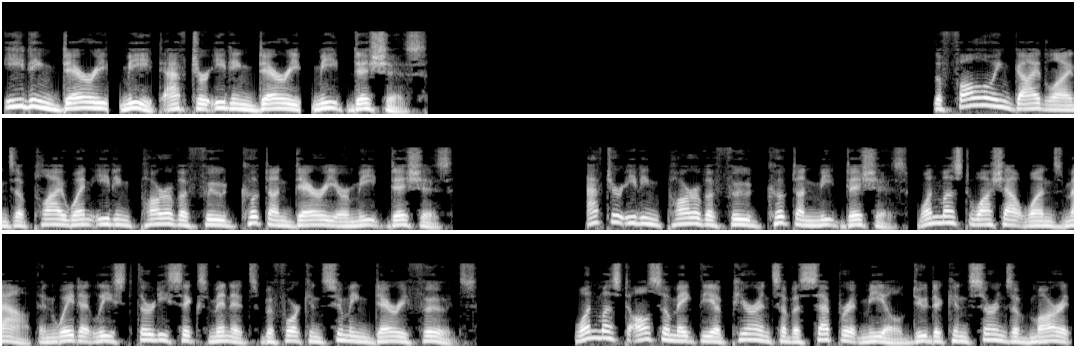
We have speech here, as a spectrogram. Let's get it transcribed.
Eating dairy, meat after eating dairy, meat dishes The following guidelines apply when eating parava food cooked on dairy or meat dishes. After eating parava food cooked on meat dishes, one must wash out one's mouth and wait at least 36 minutes before consuming dairy foods. One must also make the appearance of a separate meal due to concerns of marit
